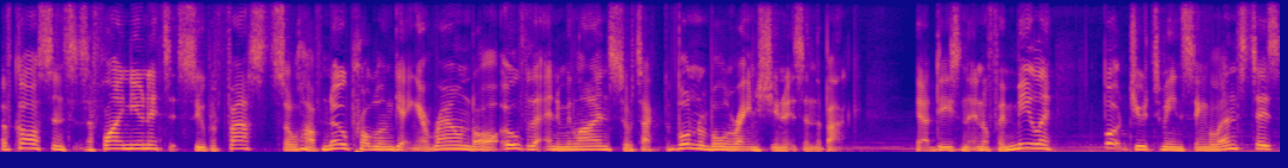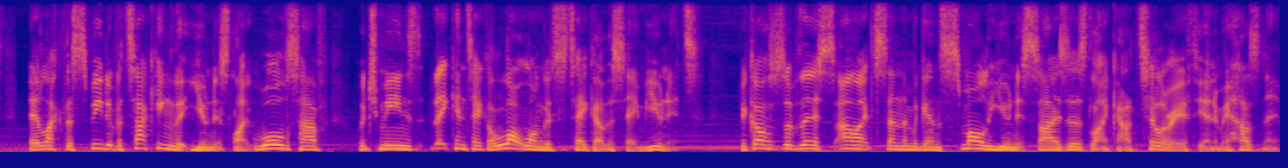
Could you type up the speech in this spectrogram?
Of course, since it's a flying unit, it's super fast, so it'll have no problem getting around or over the enemy lines to attack the vulnerable ranged units in the back. They are decent enough in melee, but due to being single entities, they lack the speed of attacking that units like wolves have, which means they can take a lot longer to take out the same unit. Because of this, I like to send them against smaller unit sizes like artillery if the enemy has any.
